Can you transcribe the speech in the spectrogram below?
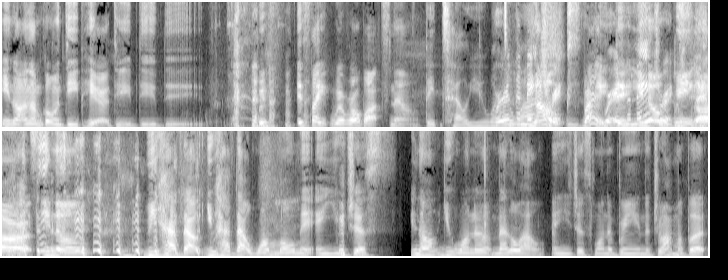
you know, and I'm going deep here, deep, deep, deep. With- it's like we're robots now. They tell you what We're to in the watch. Matrix. No, right. We're in They- the You know, Matrix. we are, you know, we have that, you have that one moment and you just, you know, you want to mellow out and you just want to bring in the drama. But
